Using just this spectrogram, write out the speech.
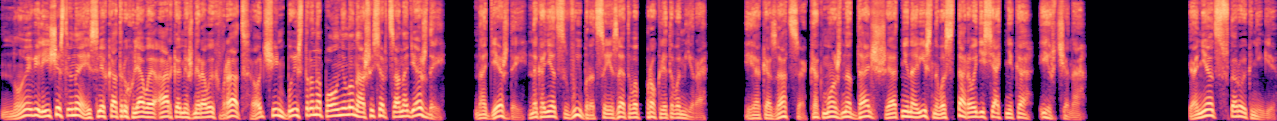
Ну и величественная и слегка трухлявая арка межмировых врат очень быстро наполнила наши сердца надеждой. Надеждой, наконец, выбраться из этого проклятого мира. И оказаться как можно дальше от ненавистного старого десятника Ирчина. Конец второй книги.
